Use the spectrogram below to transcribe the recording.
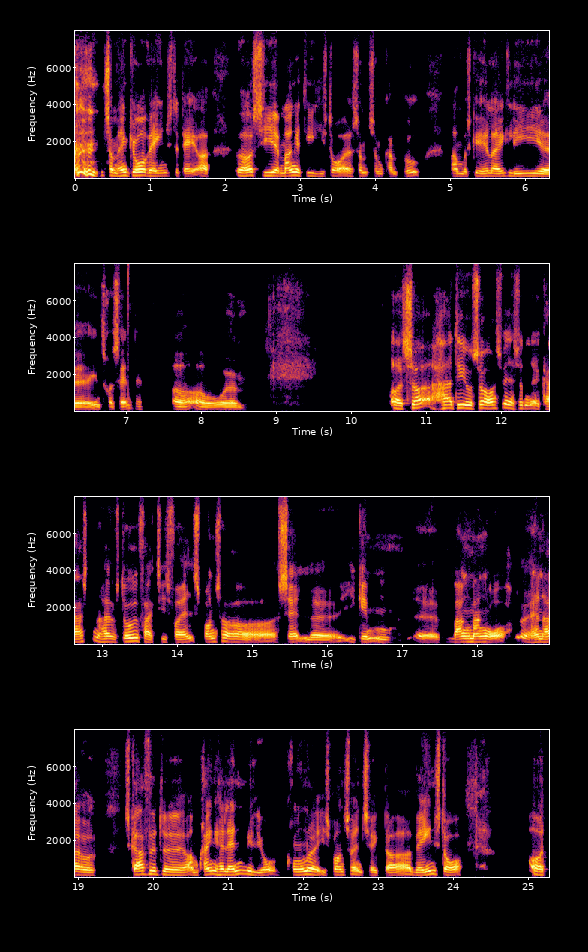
som han gjorde hver eneste dag, og jeg vil også sige, at mange af de historier, som, som kom på, var måske heller ikke lige øh, interessante. Og, og, øh, og så har det jo så også været sådan, at Karsten har jo stået faktisk for alt sponsorsalg øh, igennem øh, mange, mange år. Han har jo skaffet øh, omkring halvanden million kroner i sponsorindtægter hver eneste år, og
